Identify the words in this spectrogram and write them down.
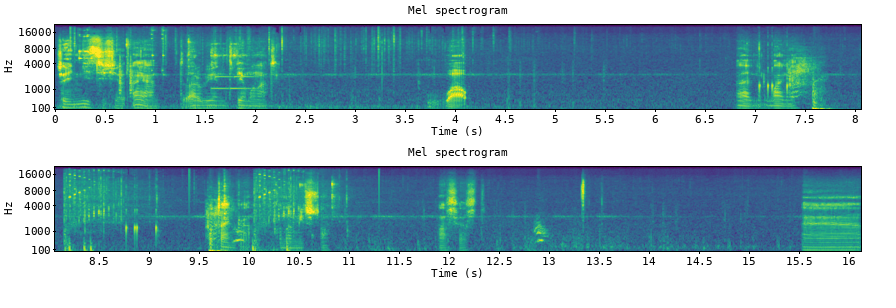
Czyli nic się... A ja, zarobiłem dwie monety. Wow. Ale normalnie. Potęga ekonomiczna. Nas jest. Eee,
